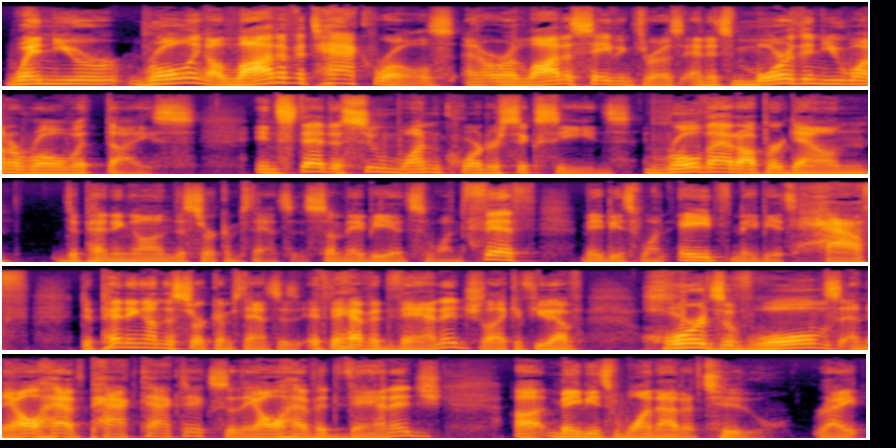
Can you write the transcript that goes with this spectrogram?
When you're rolling a lot of attack rolls or a lot of saving throws, and it's more than you want to roll with dice, instead assume one quarter succeeds. Roll that up or down depending on the circumstances. So maybe it's one fifth, maybe it's one eighth, maybe it's half, depending on the circumstances. If they have advantage, like if you have hordes of wolves and they all have pack tactics, so they all have advantage, uh, maybe it's one out of two. right?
